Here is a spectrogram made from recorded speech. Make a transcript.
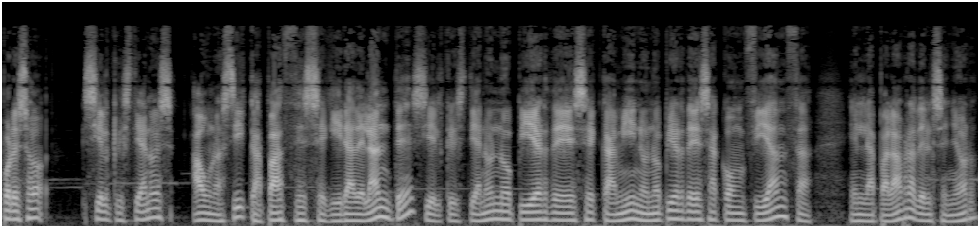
Por eso, si el cristiano es aún así capaz de seguir adelante, si el cristiano no pierde ese camino, no pierde esa confianza en la palabra del Señor,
